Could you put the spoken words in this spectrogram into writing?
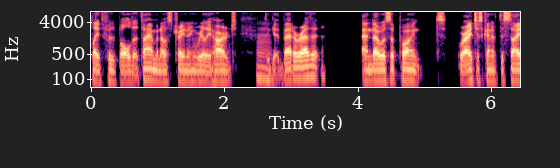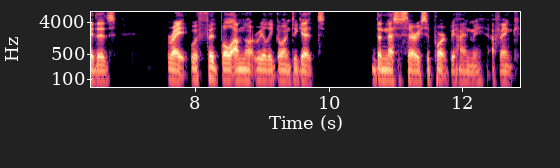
played football all the time, and I was training really hard to Hmm. get better at it. And there was a point where I just kind of decided, right, with football, I'm not really going to get the necessary support behind me. I think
